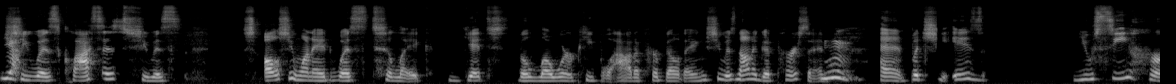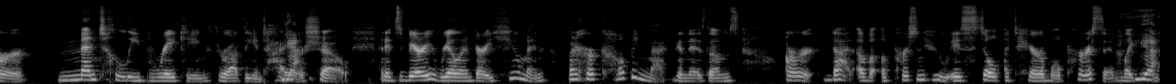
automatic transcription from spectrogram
yeah she was classist she was all she wanted was to like get the lower people out of her building she was not a good person mm-hmm. and but she is you see her mentally breaking throughout the entire yeah. show and it's very real and very human but her coping mechanisms are that of a person who is still a terrible person like yeah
